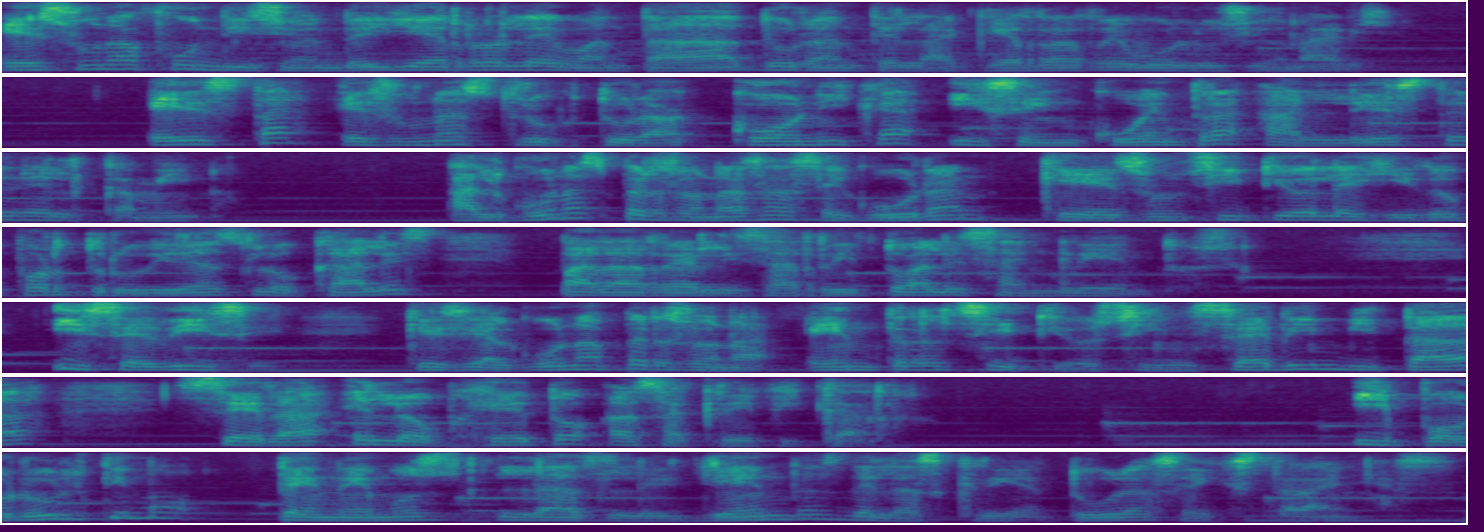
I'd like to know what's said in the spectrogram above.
Es una fundición de hierro levantada durante la guerra revolucionaria. Esta es una estructura cónica y se encuentra al este del camino. Algunas personas aseguran que es un sitio elegido por druidas locales para realizar rituales sangrientos. Y se dice que si alguna persona entra al sitio sin ser invitada, será el objeto a sacrificar. Y por último, tenemos las leyendas de las criaturas extrañas.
